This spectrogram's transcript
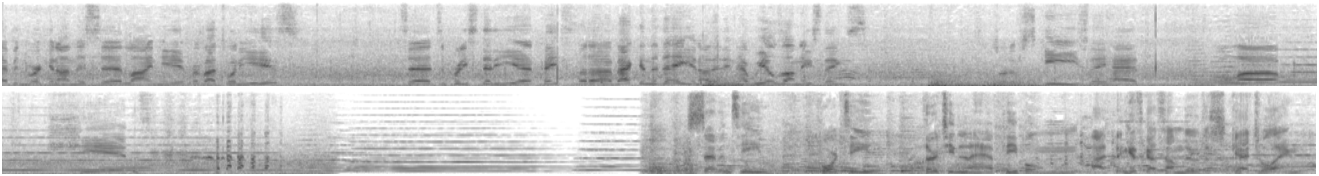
I've been working on this uh, line here for about 20 years. It's a, it's a pretty steady uh, pace, but uh, back in the day, you know, they didn't have wheels on these things. Sort of skis they had. Well, uh, shit. Seventeen, 14, 13 and a half people. Mm, I think it's got something to do with the scheduling.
